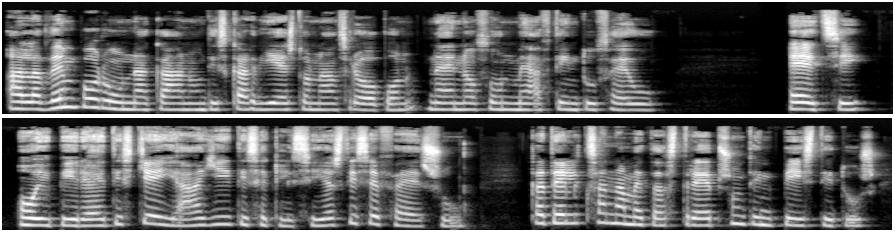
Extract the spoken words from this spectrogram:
αλλά δεν μπορούν να κάνουν τις καρδιές των ανθρώπων να ενωθούν με αυτήν του Θεού. Έτσι, ο υπηρέτης και οι Άγιοι της Εκκλησίας της Εφέσου κατέληξαν να μεταστρέψουν την πίστη τους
